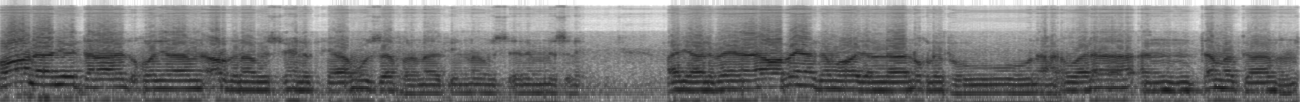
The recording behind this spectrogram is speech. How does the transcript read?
قال جئتنا لتخرجنا من أرضنا بالسحنك يا موسى فلناتنا بالسحر مثله فاجعل بيننا وبينك موعدا لا نخلفه نحن ولا أنت مكان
